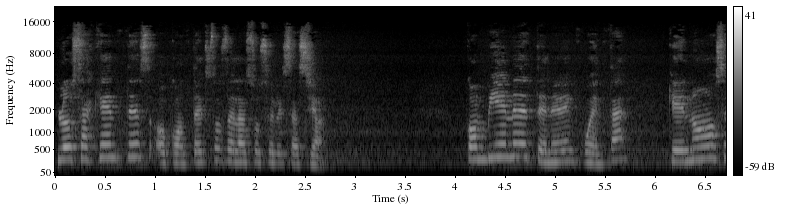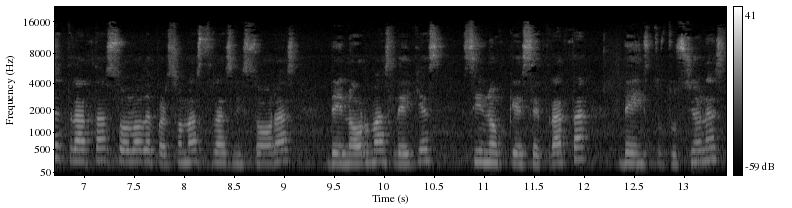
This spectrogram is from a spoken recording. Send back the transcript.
Los agentes o contextos de la socialización. Conviene tener en cuenta que no se trata solo de personas transmisoras de normas, leyes, sino que se trata de instituciones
